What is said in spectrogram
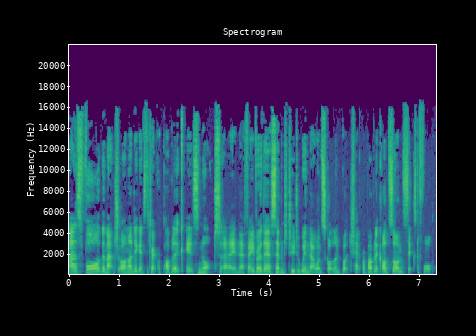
As for the match on Monday against the Czech Republic, it's not uh, in their favour. They are 7 to 2 to win that one, Scotland, but Czech Republic odds on 6 to 4.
